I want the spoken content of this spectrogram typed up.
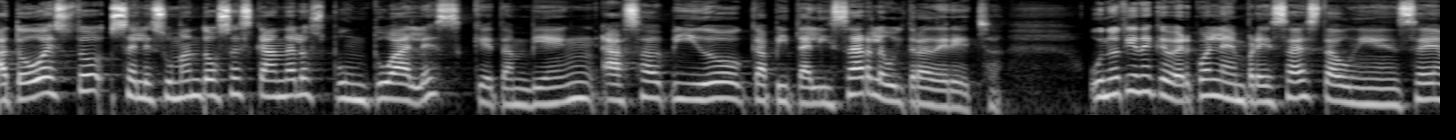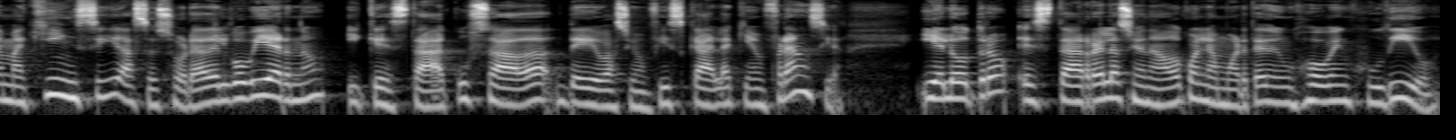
A todo esto se le suman dos escándalos puntuales que también ha sabido capitalizar la ultraderecha. Uno tiene que ver con la empresa estadounidense McKinsey, asesora del gobierno, y que está acusada de evasión fiscal aquí en Francia. Y el otro está relacionado con la muerte de un joven judío,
